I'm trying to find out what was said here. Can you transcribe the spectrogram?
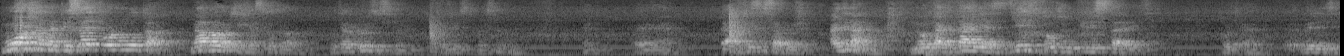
Можно написать формулу так. Наоборот, как я сказал. Вот я беру здесь, здесь э, да, здесь составляющие одинаково. Но тогда я здесь должен переставить. Вот, э, вернее, здесь,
